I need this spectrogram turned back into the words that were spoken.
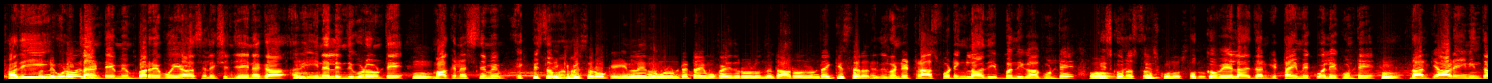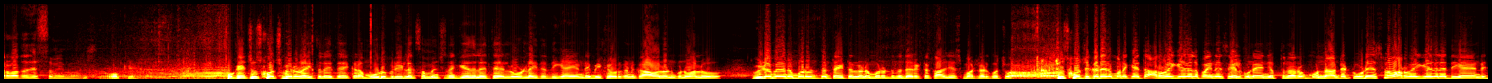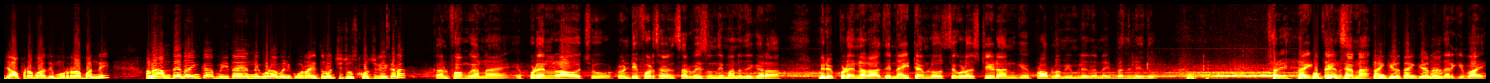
అది ఎట్లా అంటే మేము బర్రె పోయి ఆడ సెలెక్షన్ చేయనాక అవి ఇనలింది కూడా ఉంటే మాకు నచ్చితే మేము ఎక్కిస్తాం అన్న. ఎక్కిపిస్తారు ఓకే. ఇన్ లైన్ కూడా ఉంటే టైం ఒక ఐదు రోజులు ఉందంటే ఆరు రోజులు ఉంటే ఎక్కిస్తారు ఎందుకంటే ట్రాన్స్పోర్టింగ్లో అది ఇబ్బంది కాకుంటే తీసుకొని వస్తాం. తీసుకొని వస్తారు. ఒక్కవేళ దానికి టైం ఎక్కువ లేకుంటే దానికి ఆడ ఎనిన తర్వాత తెస్తాం మేము. ఓకే. ఓకే చూసుకోవచ్చు మీరు రైతులు అయితే ఇక్కడ మూడు బ్రీడ్లకు సంబంధించిన గేదెలు అయితే లోడ్లు అయితే దిగాయండి. మీకు ఎవరికైనా కావాలనుకున్న వాళ్ళు వీడియో మీద నెంబర్ ఉంటుంది టైటిల్లో నెంబర్ ఉంటుంది డైరెక్ట్ కాల్ చేసి మాట్లాడుకోవచ్చు. చూసుకోవచ్చు ఇక్కడ మనకైతే అరవై గేదెల పైన సేల్కున్నాయని చెప్తున్నారు. మొన్న అంటే టూ డేస్లో అరవై గేదెలే దిగాయండి జాఫరాబాద్ ముర్రా బన్ని. అన్న అంతేనా ఇంకా? మిగతా అన్ని కూడా మనకు రైతులు వచ్చి చూసుకోవచ్చు ఇక్కడ. కన్ఫర్మ్గా ఎప్పుడైనా రావచ్చు ట్వంటీ ఫోర్ సెవెన్ సర్వీస్ ఉంది మన దగ్గర. మీరు ఎప్పుడైనా రాదే నైట్ టైంలో వస్తే కూడా స్టే చేయడానికి ప్రాబ్లం ఏం లేదన్న ఇబ్బంది లేదు. ఓకే సరే రైట్ థ్యాంక్స్ అన్న. థ్యాంక్ యూ థ్యాంక్ యూ అన్న. అందరికీ బాయ్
